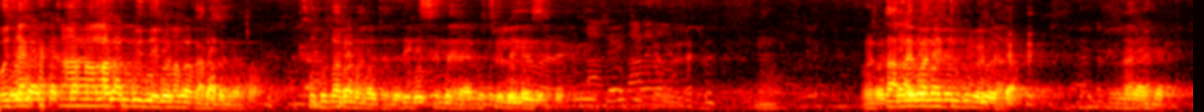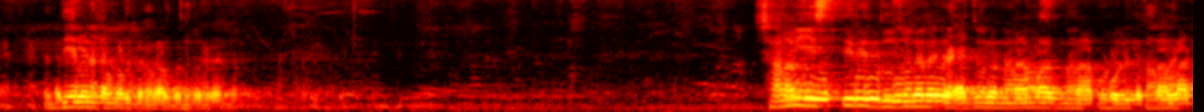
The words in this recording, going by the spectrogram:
ওই যে একটা কান আলা টুপি দেখলাম কার জন্য ফুটবার মধ্যে দেখছেন না, চলে গেছে। তালেবানি টুপি ওটা। রাখেন। দিয়ে না কবুতর কাপড় ধরে রাখেন। স্বামী, স্ত্রী দুজনের একজন নামাজ না পড়লে তালাক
